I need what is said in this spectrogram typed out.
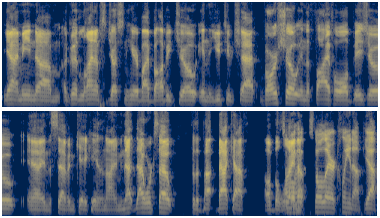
Yeah, I mean, um, a good lineup suggestion here by Bobby Joe in the YouTube chat. Varsho in the five hole, Biggio uh, in the seven, KK in the nine. I mean, that that works out for the ba- back half of the lineup. Soler cleanup, yeah,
